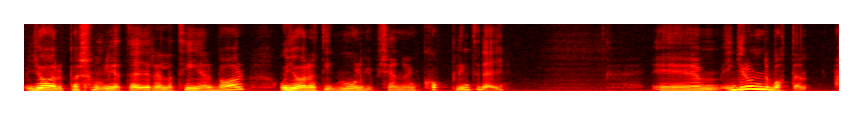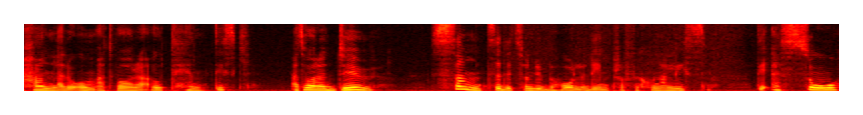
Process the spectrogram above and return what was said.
gör personlighet dig relaterbar och gör att din målgrupp känner en koppling till dig. Eh, I grund och botten handlar det om att vara autentisk. Att vara du, samtidigt som du behåller din professionalism. Det är så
